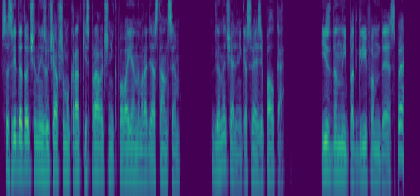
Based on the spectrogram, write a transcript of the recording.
сосредоточенно изучавшему краткий справочник по военным радиостанциям для начальника связи полка — изданный под грифом ДСП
